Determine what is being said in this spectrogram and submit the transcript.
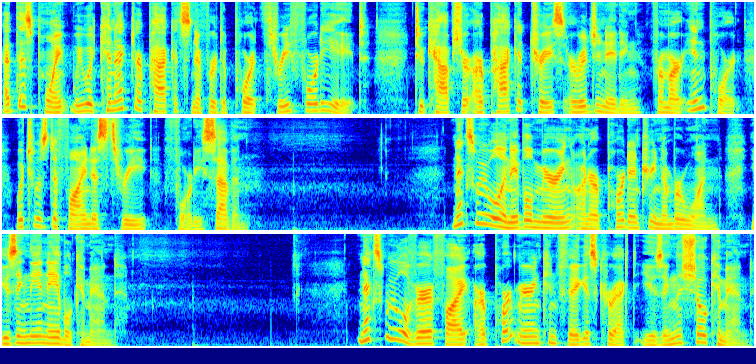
At this point, we would connect our packet sniffer to port 348 to capture our packet trace originating from our in port, which was defined as 347. Next, we will enable mirroring on our port entry number 1 using the enable command. Next, we will verify our port mirroring config is correct using the show command.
